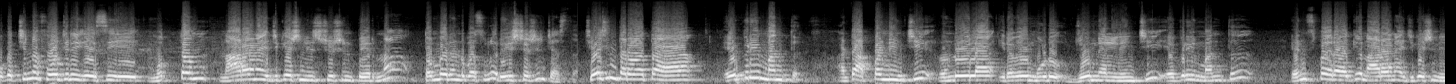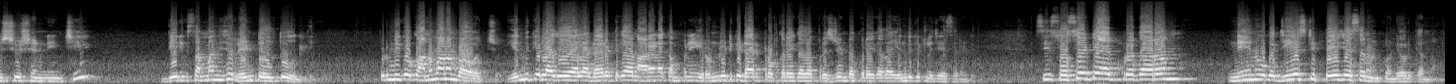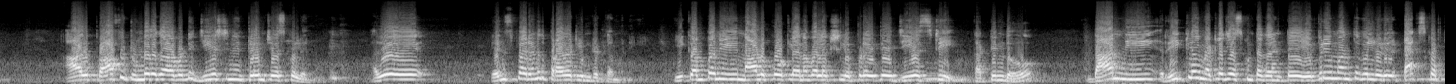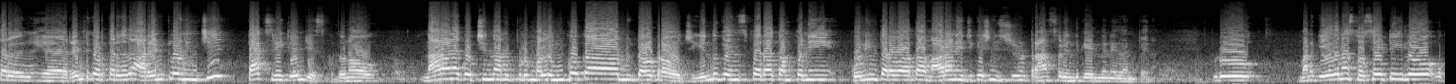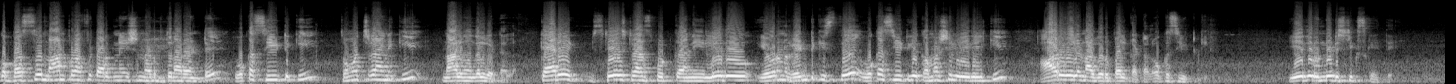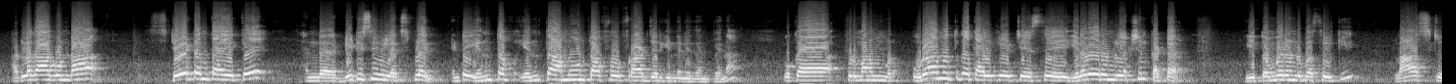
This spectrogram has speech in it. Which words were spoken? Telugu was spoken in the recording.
ఒక చిన్న ఫోర్జరీ చేసి మొత్తం నారాయణ ఎడ్యుకేషన్ ఇన్స్టిట్యూషన్ పేరున తొంభై రెండు బస్సులు రిజిస్ట్రేషన్ చేస్తారు. చేసిన తర్వాత ఎవ్రీ మంత్ అంటే అప్పటి నుంచి రెండు వేల ఇరవై మూడు జూన్ నెల నుంచి ఎవ్రీ మంత్ ఎన్స్పైరాకి నారాయణ ఎడ్యుకేషన్ ఇన్స్టిట్యూషన్ నుంచి దీనికి సంబంధించి రెంట్ వెళ్తూ ఉంది. ఇప్పుడు మీకు ఒక అనుమానం రావచ్చు. ఎందుకు ఇలా చేయాలా? డైరెక్ట్గా నారాయణ కంపెనీ రెండింటికి డైరెక్టర్ ఒక్కరే కదా ప్రెసిడెంట్ ఒక్కరే కదా ఎందుకు ఇట్లా చేశారండి సి సొసైటీ యాక్ట్ ప్రకారం నేను ఒక జిఎస్టీ పే చేశాను అనుకోండి ఎవరికన్నా. అది ప్రాఫిట్ ఉండదు కాబట్టి జిఎస్టీ నేను క్లెయిమ్ చేసుకోలేను. అదే ఎన్స్పైర్ అనేది ప్రైవేట్ లిమిటెడ్ కంపెనీ ఈ కంపెనీ నాలుగు కోట్ల ఎనభై లక్షలు ఎప్పుడైతే జిఎస్టీ కట్టిందో దాన్ని రీక్లెయిమ్ ఎట్లా చేసుకుంటుంది అంటే ఎవ్రీ మంత్ వీళ్ళు ట్యాక్స్ కడతారు రెంట్ కడతారు కదా ఆ రెంట్లో నుంచి ట్యాక్స్ రీక్లెయిమ్ చేసుకుంటున్నావు నారాయణకు వచ్చిందని ఇప్పుడు మళ్ళీ ఇంకొక మీకు డౌట్ రావచ్చు. ఎందుకు ఇన్స్పైరా కంపెనీ కొనిన తర్వాత నారాయణ ఎడ్యుకేషన్ ఇన్స్టిట్యూట్ ట్రాన్స్ఫర్ ఎందుకు అయింది దానిపైన ఇప్పుడు మనకి ఏదైనా సొసైటీలో ఒక బస్సు నాన్ ప్రాఫిట్ ఆర్గనైజేషన్ నడుపుతున్నారంటే ఒక సీట్కి సంవత్సరానికి నాలుగు వందలు కట్టాలి? క్యారీ స్టేజ్ ట్రాన్స్పోర్ట్ కానీ లేదు ఎవరైనా రెంట్కి ఇస్తే ఒక సీట్కి కమర్షియల్ వెహికల్కి ఆరు వేల నలభై రూపాయలు కట్టాలి ఒక సీట్కి ఏది రెండు డిస్టిక్స్కి అయితే? అట్లా కాకుండా స్టేట్ అంతా అయితే అండ్ డిటీసీ విల్ ఎక్స్ప్లెయిన్ అంటే ఎంత ఎంత అమౌంట్ ఆఫ్ ఫ్రాడ్ జరిగిందనే దానిపైన ఒక ఇప్పుడు మనం ఉరామత్తుగా క్యాలిక్యులేట్ చేస్తే ఇరవై రెండు లక్షలు కట్టారు. ఈ తొంభై రెండు బస్సులకి లాస్ట్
